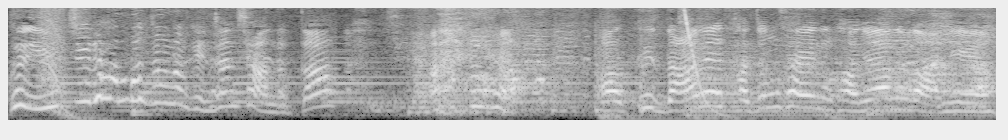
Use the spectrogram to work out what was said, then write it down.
그 일주일에 한 번 정도 괜찮지 않을까? 아, 그 남의 가정 사이는 관여하는 거 아니에요.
